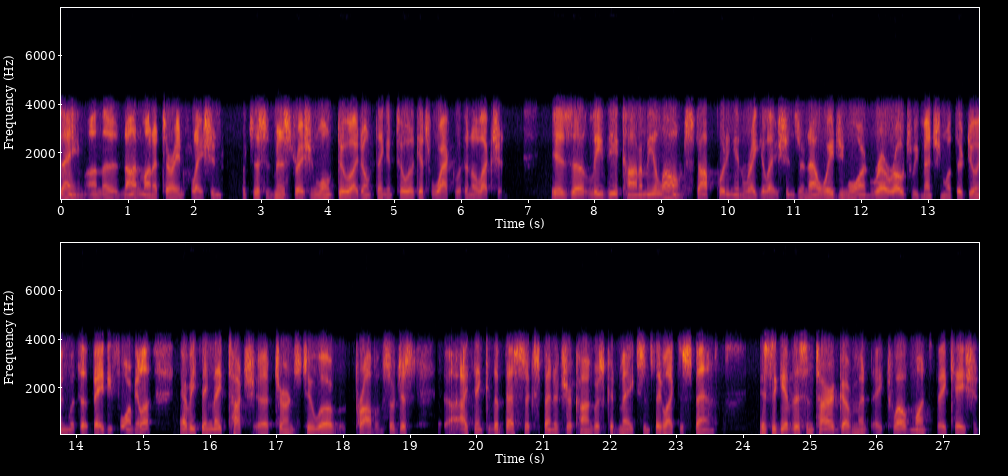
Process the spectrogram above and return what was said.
same. On the non monetary inflation, which this administration won't do, I don't think, until it gets whacked with an election, is uh, leave the economy alone. Stop putting in regulations. They're now waging war on railroads. We mentioned what they're doing with the baby formula. Everything they touch uh, turns to a problem. So just, I think the best expenditure Congress could make, since they like to spend, is to give this entire government a 12 month vacation.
